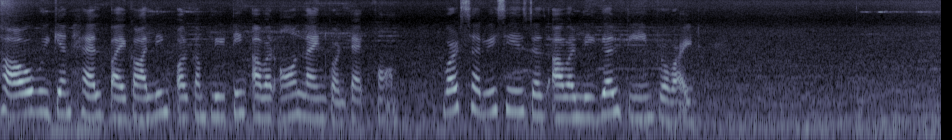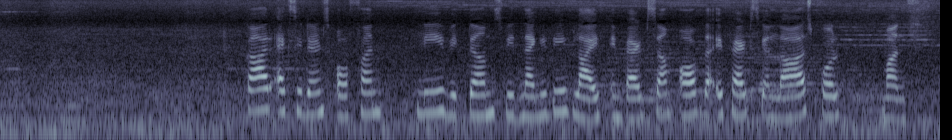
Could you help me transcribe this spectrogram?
how we can help by calling or completing our online contact form. What services does our legal team provide? Car accidents often leave victims with negative life impact. Some of the effects can last for months.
